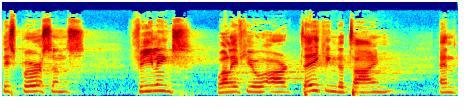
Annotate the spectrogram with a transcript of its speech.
this person's feelings. Well, if you are taking the time and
